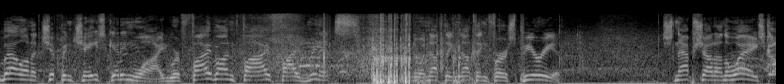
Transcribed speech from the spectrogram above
Bell on a chip and chase, getting wide. We're five on five, five minutes into a nothing nothing first period. Snapshot on the way. Score!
